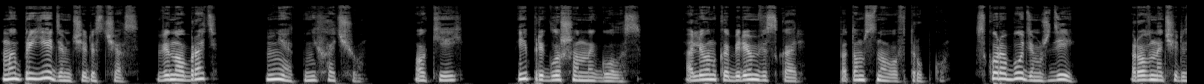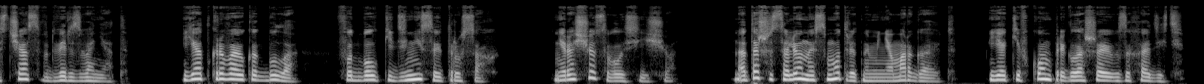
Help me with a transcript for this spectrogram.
Мы приедем через час. Вино брать? Нет, не хочу. Окей. И приглушенный голос. Аленка, берем вискарь. Потом снова в трубку. Скоро будем, жди. Ровно через час в дверь звонят. Я открываю, как была, в футболке Дениса и трусах. Не расчесывалась еще. Наташа с Аленой смотрят на меня, моргают. Я кивком приглашаю их заходить.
